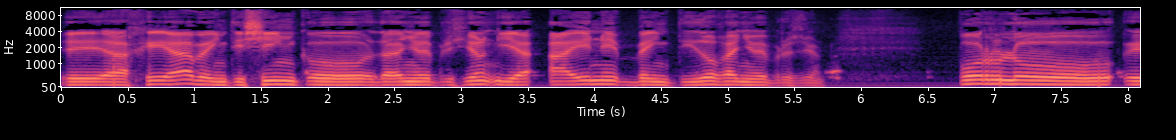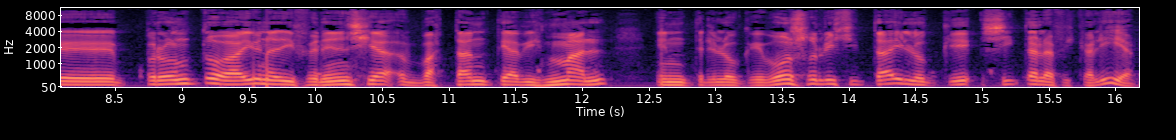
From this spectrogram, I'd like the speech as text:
Eh, a GA 25 años de prisión y a AN 22 años de prisión. Por lo eh, pronto hay una diferencia bastante abismal entre lo que vos solicitás y lo que cita la Fiscalía.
